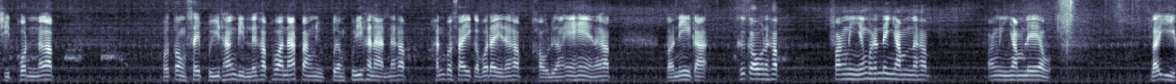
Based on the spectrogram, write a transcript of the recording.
ฉีดพ่นนะครับเพราะต้องใส่ปุ๋ยทางดินเลยครับเพราะว่าน้าปังนี่เปลืองปุ๋ยขนาดนะครับคันบ่ใส่กับบ่ได้นะครับ เขาเหลืองแอ่ๆนะครับ ตอนนี้กะคือเก่านะครับ ฟังนี้ยังบ่ทันได้ยำนะครับ ฟังนี้ยำแล้ว แล้วอีก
